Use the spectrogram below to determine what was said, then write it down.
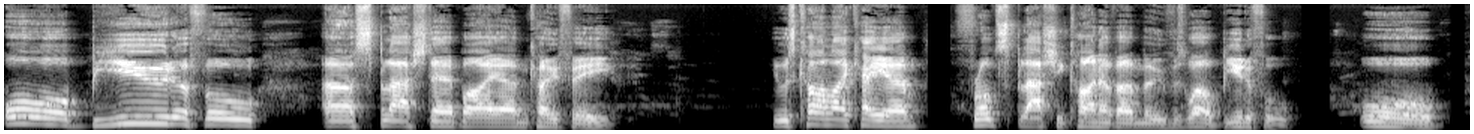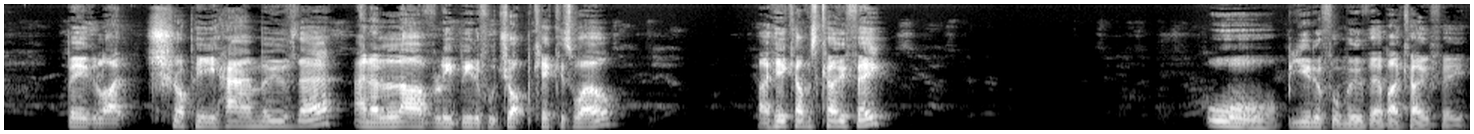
Oh, beautiful uh, splash there by um, Kofi. It was kind of like a um, frog splashy kind of uh, move as well. Beautiful. Oh, big like choppy hand move there, and a lovely, beautiful drop kick as well. Uh, here comes Kofi. Oh, beautiful move there by Kofi.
